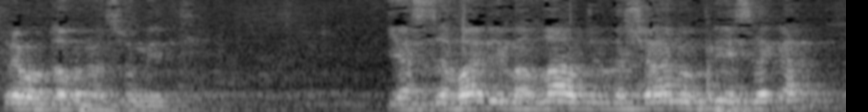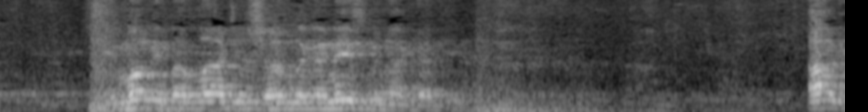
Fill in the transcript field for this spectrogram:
treba dobro razumjeti. Ja se zahvaljujem Allahu Đelešanu prije svega i molim Allah Đelešanu da ga ne izme nagradim. Ali,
